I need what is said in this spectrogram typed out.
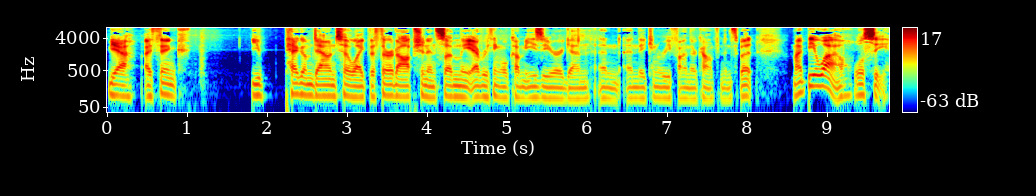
Yeah, I think you peg them down to like the third option and suddenly everything will come easier again and and they can refine their confidence, but might be a while. We'll see.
